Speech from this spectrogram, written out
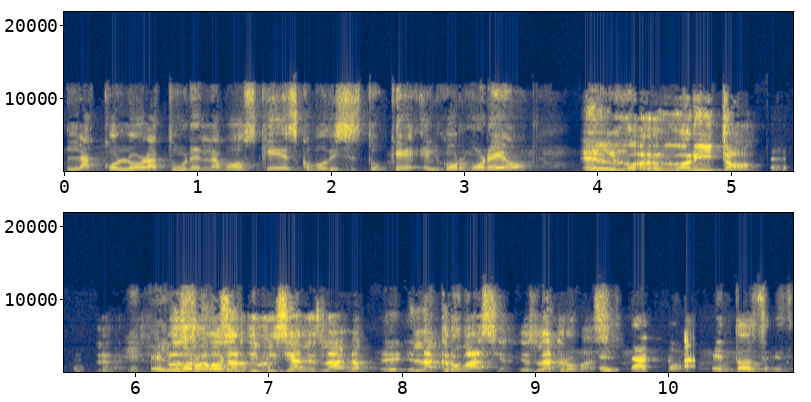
la coloratura en la voz, que es como dices tú que el gorgoreo, el gorgorito. el Los fuegos artificiales, la, la- eh, la acrobacia, es la acrobacia. Exacto. Entonces,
